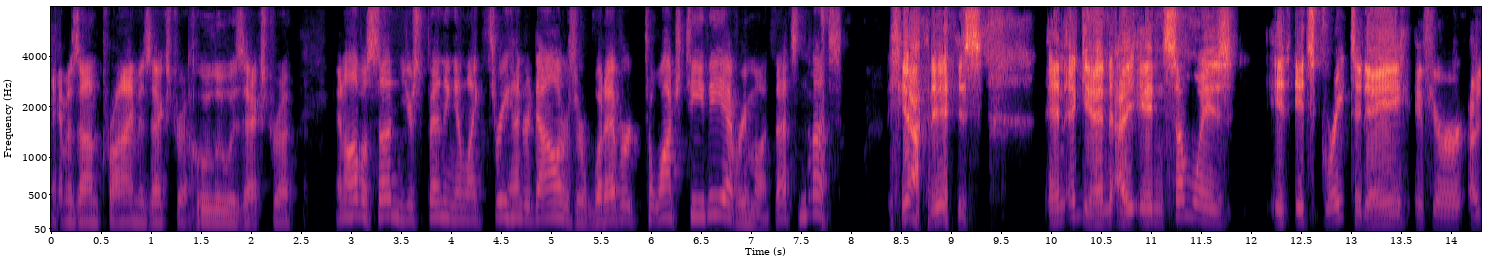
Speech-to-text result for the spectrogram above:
amazon prime is extra hulu is extra and all of a sudden you're spending like $300 or whatever to watch tv every month that's nuts yeah it is and again I, in some ways it, it's great today if you're a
